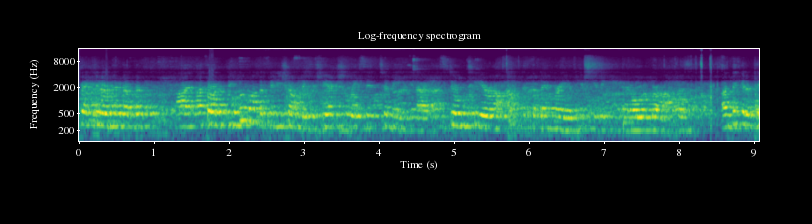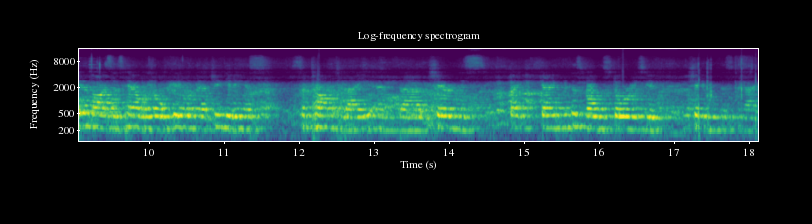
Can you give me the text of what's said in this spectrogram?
joking, she didn't expect me to remember, but I, I thought it'd be good one to finish on because she actually said to me, you know, I still tear up at the memory of him giving me that autograph. And I think it epitomises how we all feel about you giving us some time today and uh, sharing this great game with us and all the stories you've shared with us today.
